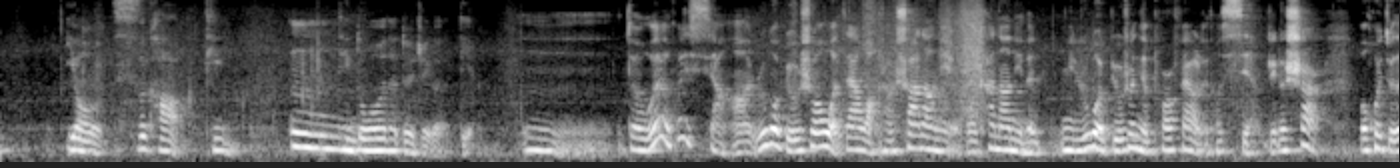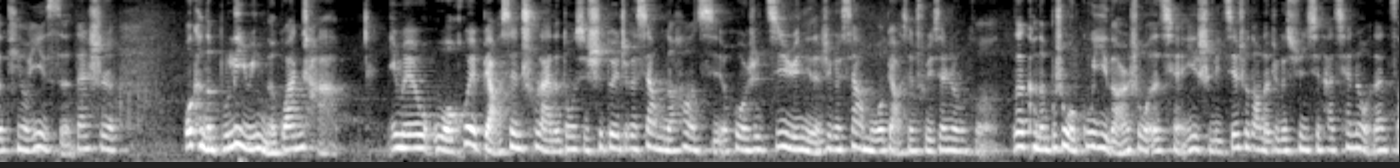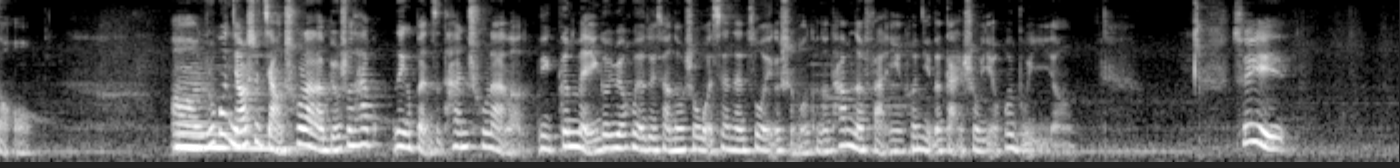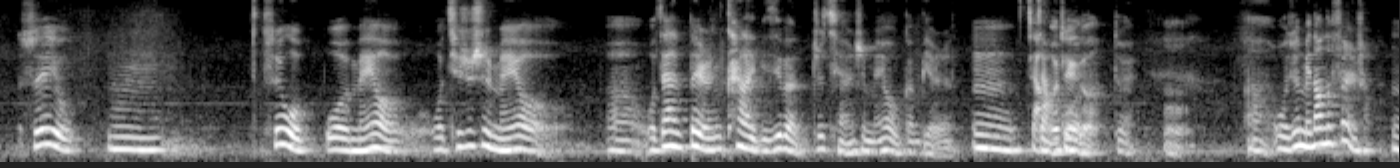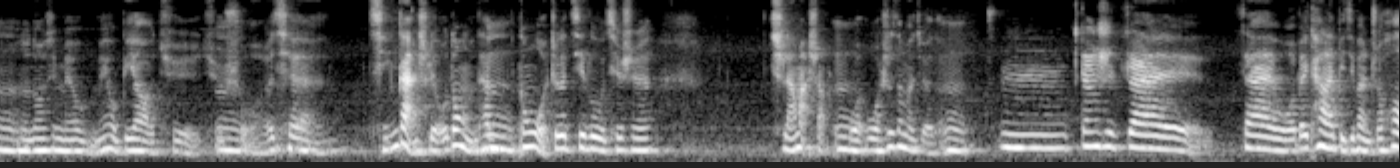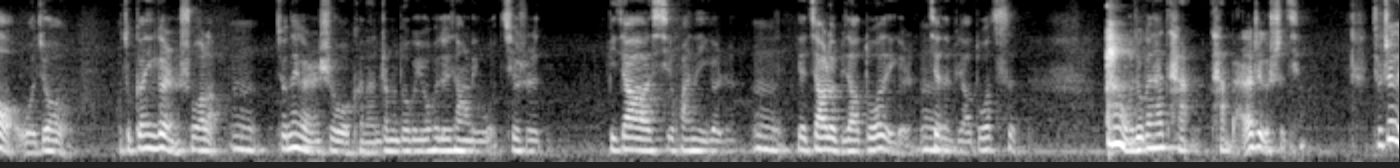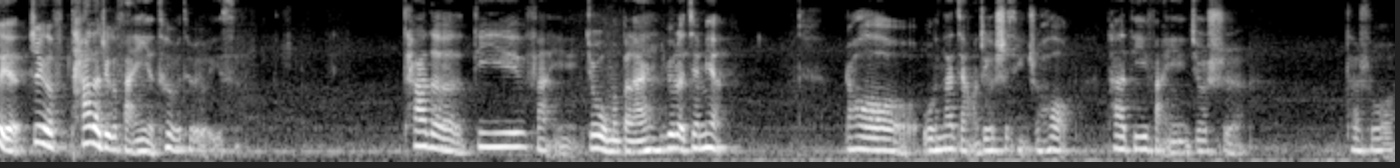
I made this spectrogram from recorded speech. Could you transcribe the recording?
有思考挺嗯。挺多的对这个点，嗯，对我也会想啊，如果比如说我在网上刷到你，我看到你的，你如果比如说你的 profile 里头写这个事儿，我会觉得挺有意思，但是我可能不利于你的观察，因为我会表现出来的东西是对这个项目的好奇，或者是基于你的这个项目，我表现出一些任何，那可能不是我故意的，而是我的潜意识里接收到了这个讯息，它牵着我在走。嗯，如果你要是讲出来了，比如说他那个本子摊出来了，你跟每一个约会的对象都说我现在做一个什么，可能他们的反应和你的感受也会不一样。所以，所以嗯，所以我我没有，我其实是没有，嗯、我在被人看了笔记本之前是没有跟别人嗯，讲讲过这个，对，嗯。嗯，我觉得没到那份上，嗯很多东西没有没有必要去去嗯说，而且情感是流动的，它嗯。跟我这个记录其实是两码事儿，嗯。我我是这么觉得，嗯。嗯，但是在在我被看了笔记本之后，我就我就跟一个人说了，嗯。就那个人是我可能这么多个约会对象里，我其实比较喜欢的一个人，嗯。也交流比较多的一个人，嗯。见的比较多次，我就跟他坦坦白了这个事情，就这个也这个他的这个反应也特别特别有意思。他的第一反应就是我们本来约了见面，然后我跟他讲了这个事情之后，他的第一反应就是，他说，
